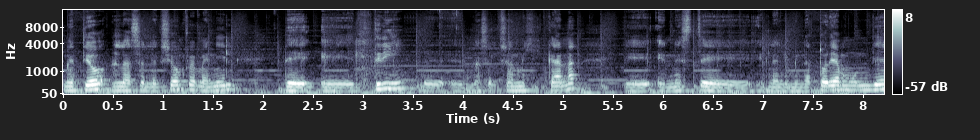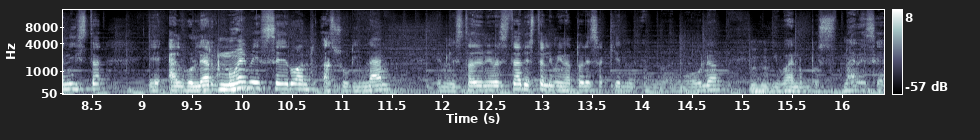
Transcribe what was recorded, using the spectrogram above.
metió la selección femenil del de, Tri, de, la selección mexicana, en, este, en la eliminatoria mundialista, al golear 9-0 a Surinam en el estadio universitario. Esta eliminatoria es aquí en, Nuevo León. Y bueno, pues 9-0.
